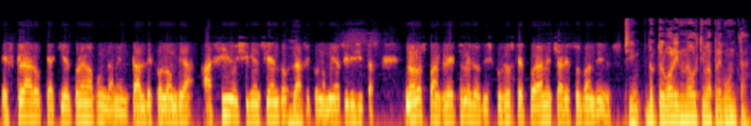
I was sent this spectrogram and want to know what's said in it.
es claro que aquí el problema fundamental de Colombia ha sido y siguen siendo mm. las economías ilícitas, no los panfletos ni los discursos que puedan echar estos bandidos. Sí, doctor Guarín, una última pregunta.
